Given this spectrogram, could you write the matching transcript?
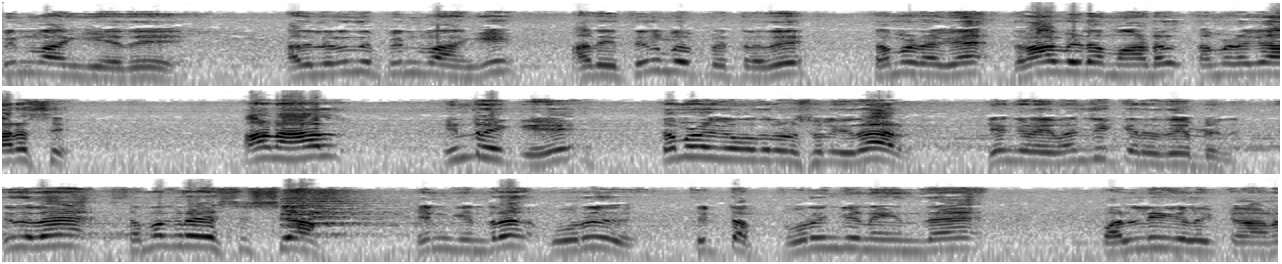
பின்வாங்கியது. அதிலிருந்து பின்வாங்கி அதை திரும்ப பெற்றது தமிழக திராவிட மாடல் தமிழக அரசு. ஆனால் இன்றைக்கு தமிழக முதல்வர் சொல்கிறார் எங்களை வஞ்சிக்கிறது அப்படின்னு. இதுல சமகர சிஷ்யா என்கின்ற ஒரு திட்டம் ஒருங்கிணைந்த பள்ளிகளுக்கான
